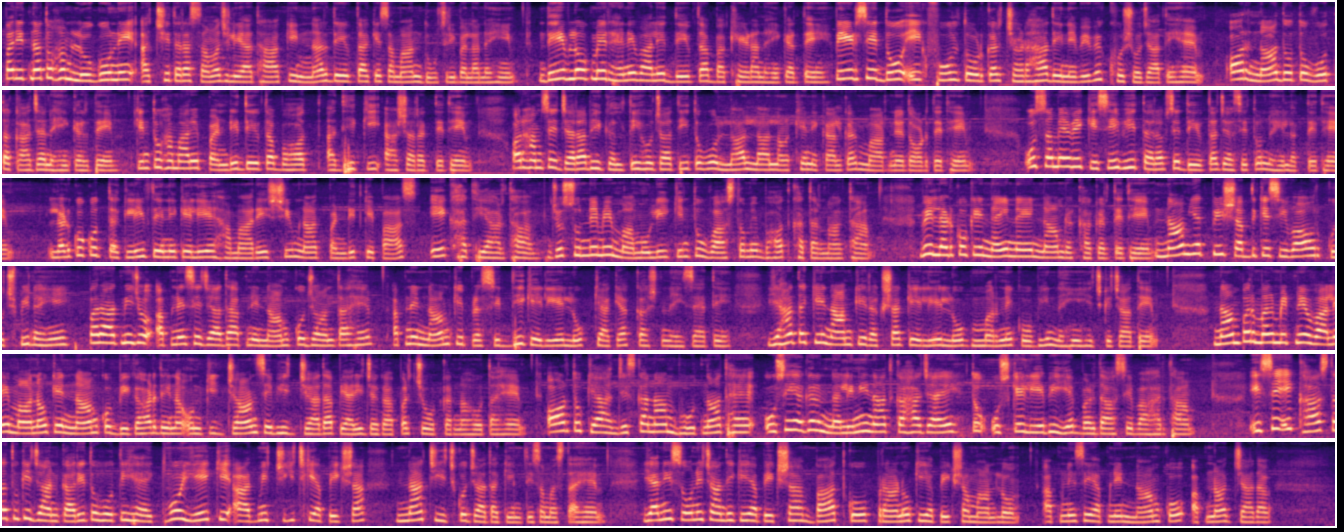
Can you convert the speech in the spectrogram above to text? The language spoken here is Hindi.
पर इतना तो हम लोगों ने अच्छी तरह समझ लिया था कि नर देवता के समान दूसरी बला नहीं। देवलोक में रहने वाले देवता बखेड़ा नहीं करते। पेड़ से दो एक फूल तोड़कर चढ़ा देने में वे खुश हो जाते हैं। और ना दो तो वो तकाजा नहीं करते। किंतु हमारे पंडित देवता बहुत अधिक की आशा रखते थे। और हमसे जरा भी गलती हो जाती तो वो लाल लाल आँखें निकाल मारने दौड़ते थे। उस समय वे किसी भी तरफ़ से देवता जैसे तो नहीं लगते थे। लड़कों को तकलीफ़ देने के लिए हमारे शिवनाथ पंडित के पास एक हथियार था, जो सुनने में मामूली किंतु वास्तव में बहुत खतरनाक था। वे लड़कों के नए नए नाम रखा करते थे। नाम यद्यपि शब्द के सिवा और कुछ भी नहीं, पर आदमी जो अपने से ज़्यादा अपने नाम को जानता है, अपने नाम की प्रसिद्धि के लिए लोग क्या क्या कष्ट नहीं सहते। यहाँ तक कि नाम की रक्षा के लिए लोग मरने को भी नहीं हिचकिचाते। नाम पर मर मिटने वाले मानव के नाम को बिगाड़ देना, उनकी जान से भी ज़्यादा प्यारी जगह पर चोट करना होता है। और तो क्या, जिसका नाम भूतनाथ है, उसे अगर नलिनी नाथ कहा जाए तो उसके लिए भी यह बर्दाश्त से बाहर था। इससे एक खास तत्व की जानकारी तो होती है, वो ये कि आदमी चीज़ की अपेक्षा ना चीज़ को ज़्यादा कीमती समझता है। यानी सोने चांदी की अपेक्षा, बात को प्राणों की अपेक्षा मान लो। अपने से अपने नाम को अपना ज़्यादा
